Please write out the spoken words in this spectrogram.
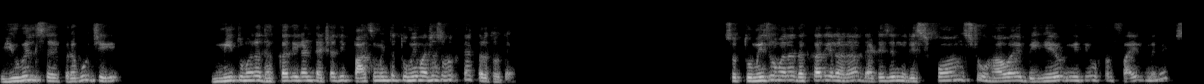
यू विल से प्रभूजी मी तुम्हाला धक्का दिला आणि त्याच्या आधी पाच मिनिटं तुम्ही माझ्यासोबत काय करत होते? सो तुम्ही जो मला धक्का दिला ना that is in response to how I behave with you for five minutes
